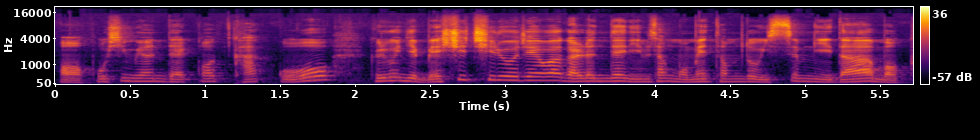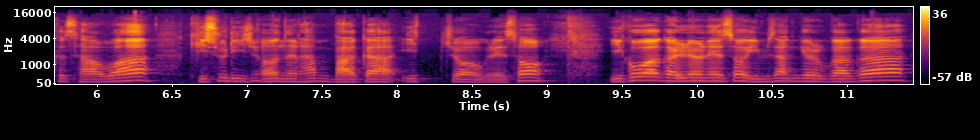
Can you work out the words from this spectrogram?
어, 보시면 될 것 같고 그리고 이제 메쉬 치료제와 관련된 임상 모멘텀도 있습니다. 머크사와 기술 이전을 한 바가 있죠. 그래서 이거와 관련해서 임상 결과가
